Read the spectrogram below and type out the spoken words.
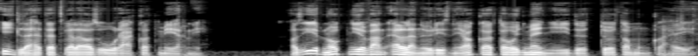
így lehetett vele az órákat mérni. Az írnok nyilván ellenőrizni akarta, hogy mennyi időt tölt a munkahelyén.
